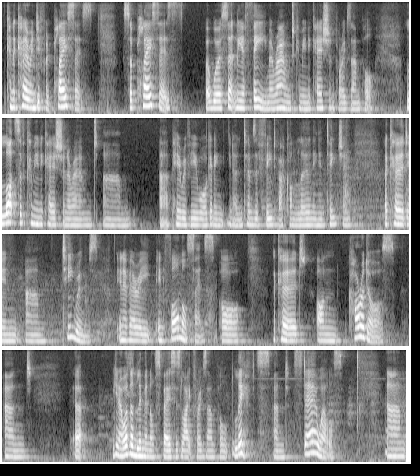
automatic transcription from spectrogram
can occur in different places. So places were certainly a theme around communication, for example. Lots of communication around um, uh, peer review or getting, you know, in terms of feedback on learning and teaching occurred in um, tea rooms in a very informal sense or occurred on corridors and uh, you know other liminal spaces like for example lifts and stairwells. Um,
